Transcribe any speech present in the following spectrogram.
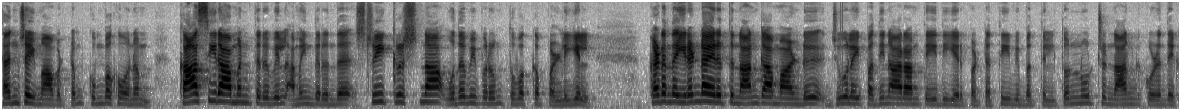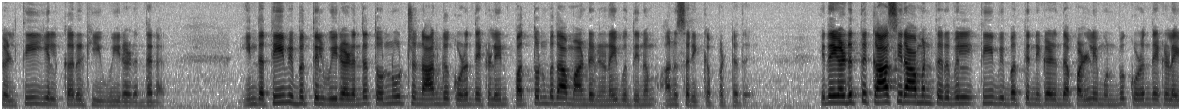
தஞ்சை மாவட்டம் கும்பகோணம் காசிராமன் தெருவில் அமைந்திருந்த ஸ்ரீ கிருஷ்ணா உதவி பெறும் துவக்கப் பள்ளியில் கடந்த இரண்டாயிரத்து நான்காம் ஆண்டு ஜூலை பதினாறாம் தேதி ஏற்பட்ட தீ விபத்தில் தொன்னூற்று நான்கு குழந்தைகள் தீயில் கருகி உயிரிழந்தனர். இந்த தீ விபத்தில் உயிரிழந்த தொன்னூற்று நான்கு குழந்தைகளின் பத்தொன்பதாம் ஆண்டு நினைவு தினம் அனுசரிக்கப்பட்டது. இதையடுத்து காசிராமன் தெருவில் தீ விபத்து நிகழ்ந்த பள்ளி முன்பு குழந்தைகளை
